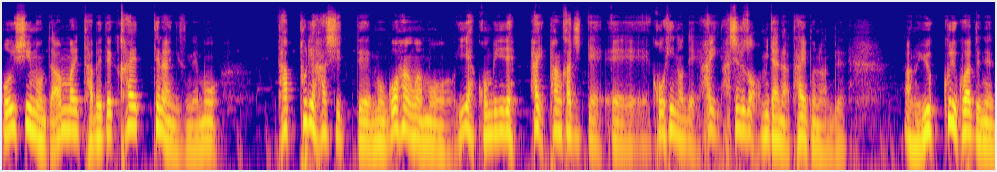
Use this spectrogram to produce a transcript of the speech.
美味しいもんってあんまり食べて帰ってないんですね。もう、たっぷり走って、もうご飯はもう、いや、コンビニで、はい、パンかじって、えー、コーヒー飲んで、はい、走るぞみたいなタイプなんで、あの、ゆっくりこうやってね、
